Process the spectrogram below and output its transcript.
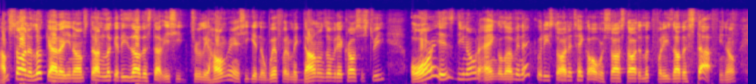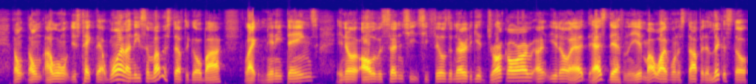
I'm starting to look at her, you know, I'm starting to look at these other stuff. Is she truly hungry and she getting a whiff of the McDonald's over there across the street? Or is, you know, the angle of inequity starting to take over? So I started to look for these other stuff, you know. Don't don't I won't just take that one. I need some other stuff to go by, like many things. You know, all of a sudden she she feels the nerve to get drunk or uh, you know, that, that's definitely it. My wife want to stop at a liquor store.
